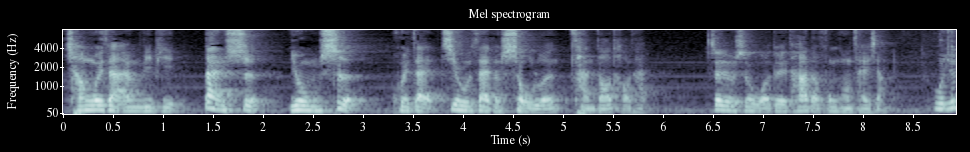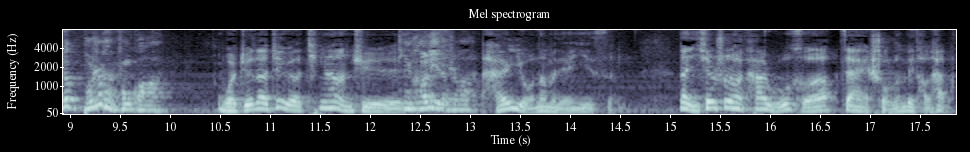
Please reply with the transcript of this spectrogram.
常规赛 MVP，但是勇士会在季后赛的首轮惨遭淘汰，这就是我对他的疯狂猜想。我觉得不是很疯狂啊，我觉得这个听上去挺合理的是吧？还有那么点意思。那你先说说他如何在首轮被淘汰吧。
